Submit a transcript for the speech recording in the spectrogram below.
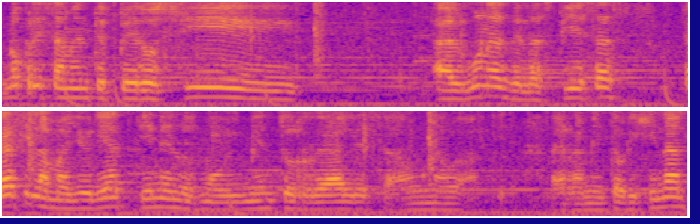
no precisamente, pero sí algunas de las piezas, casi la mayoría, tienen los movimientos reales a una herramienta original,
